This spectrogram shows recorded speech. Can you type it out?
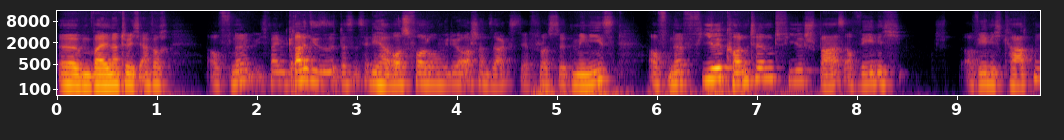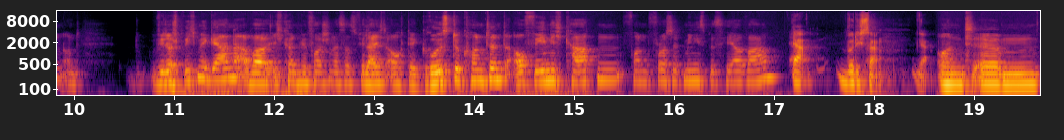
ähm, weil natürlich einfach auf, ne, ich meine, gerade diese, das ist ja die Herausforderung, wie du auch schon sagst, der Frosted Minis, auf ne, viel Content, viel Spaß, auf wenig, auf wenig Karten und widersprich mir gerne, aber ich könnte mir vorstellen, dass das vielleicht auch der größte Content auf wenig Karten von Frosted Minis bisher war. Ja, würde ich sagen. Ja. Und ähm,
